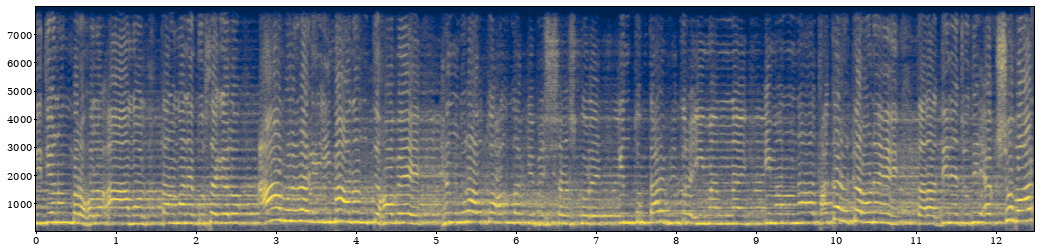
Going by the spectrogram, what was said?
দ্বিতীয় নম্বর হলো আমল। তার মানে বুঝা গেল হবে। হিন্দুরাও তো আল্লাহকে বিশ্বাস করে, কিন্তু তার ভিতরে ইমান নাই। ইমান না থাকার কারণে তারা দিনে যদি একশো বার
